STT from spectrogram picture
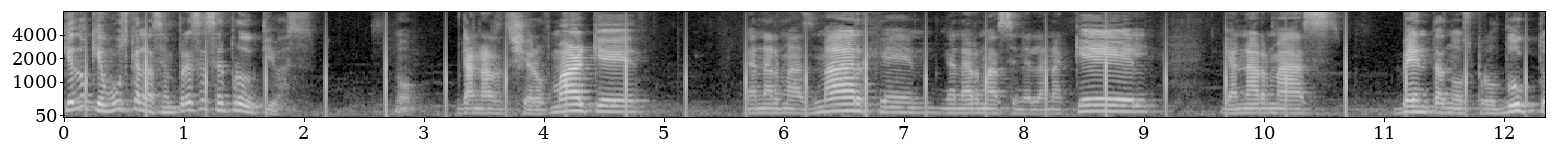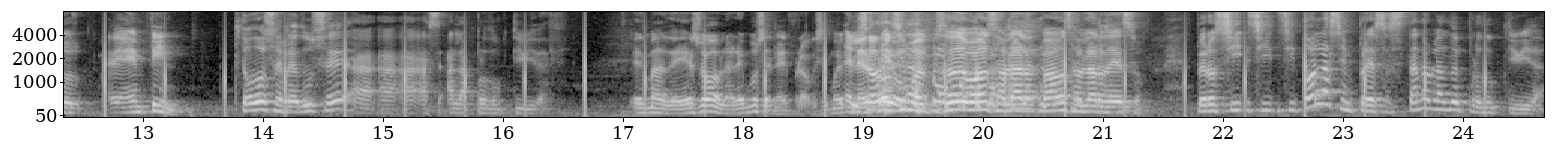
¿qué es lo que buscan las empresas? Ser productivas, ¿no? Ganar share of market, ganar más margen, ganar más en el anaquel, ganar más ventas, nuevos productos, en fin, todo se reduce a, a- a- a la productividad. Es más, de eso hablaremos en el próximo En episodio. el próximo episodio vamos a hablar, vamos a hablar de eso. Pero si, si, si todas las empresas están hablando de productividad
